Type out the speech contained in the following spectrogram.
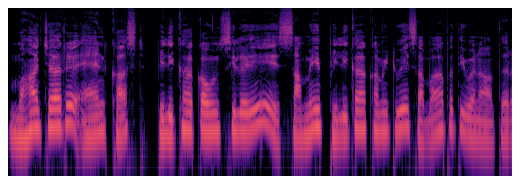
මහාචාර්ය ඇන් කස්ට් පිළිකා කවුන්සිලයේ සමේ පිළිකා කමිටුවේ සභාපති වන අතර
